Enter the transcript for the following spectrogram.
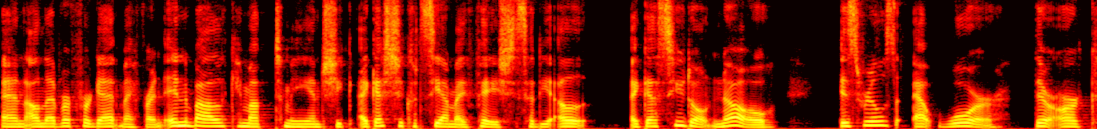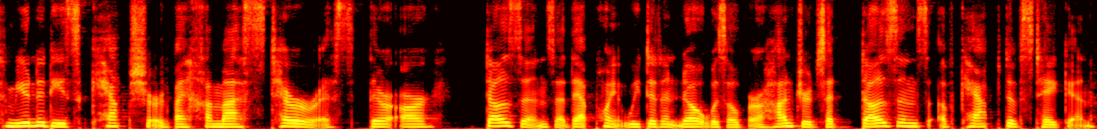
and I'll never forget my friend Inbal came up to me and she, I guess she could see on my face, she said, yeah, I guess you don't know. Israel's at war. There are communities captured by Hamas terrorists. There are dozens, at that point, we didn't know it was over a hundred, said dozens of captives taken.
